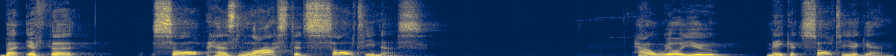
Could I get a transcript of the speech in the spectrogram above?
but if the salt has lost its saltiness, how will you make it salty again?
